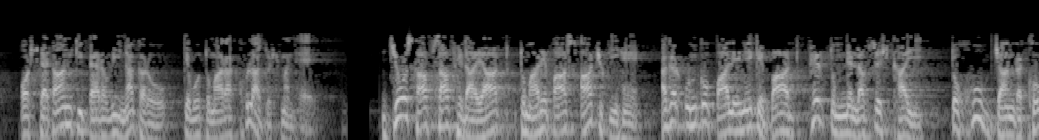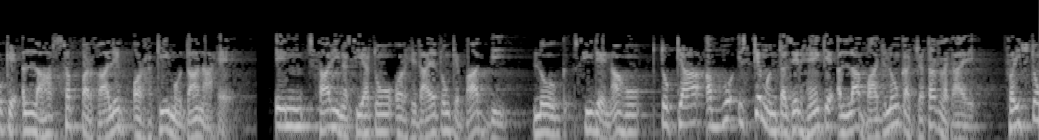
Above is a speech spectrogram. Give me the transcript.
اور شیطان کی پیروی نہ کرو کہ وہ تمہارا کھلا دشمن ہے۔ جو صاف صاف ہدایات تمہارے پاس آ چکی ہیں، اگر ان کو پا لینے کے بعد پھر تم نے لفزش کھائی، تو خوب جان رکھو کہ اللہ سب پر غالب اور حکیم و دانا ہے۔ ان ساری نصیحتوں اور ہدایتوں کے بعد بھی لوگ سیدھے نہ ہوں، تو کیا اب وہ اس کے منتظر ہیں کہ اللہ باجلوں کا چتر لگائے، فرشتوں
